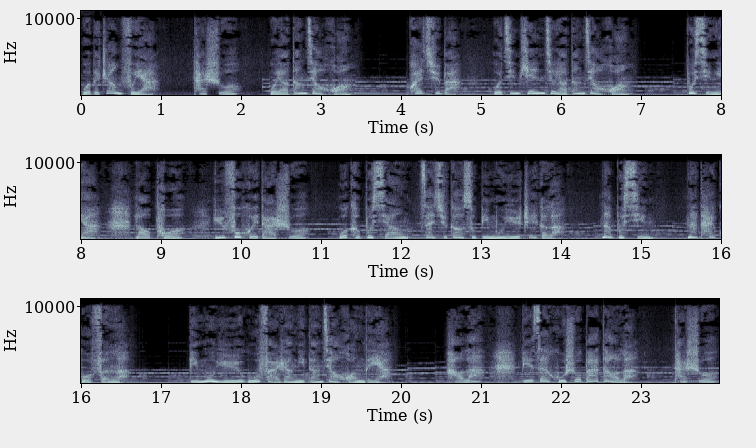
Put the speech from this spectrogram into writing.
我的丈夫呀，他说我要当教皇。快去吧，我今天就要当教皇。不行呀，老婆。渔夫回答说：“我可不想再去告诉比目鱼这个了。那不行，那太过分了。比目鱼无法让你当教皇的呀。”好了，别再胡说八道了。他说：“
